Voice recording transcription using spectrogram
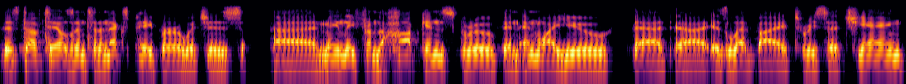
this dovetails into the next paper, which is uh, mainly from the Hopkins group and NYU that uh, is led by Teresa Chiang,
